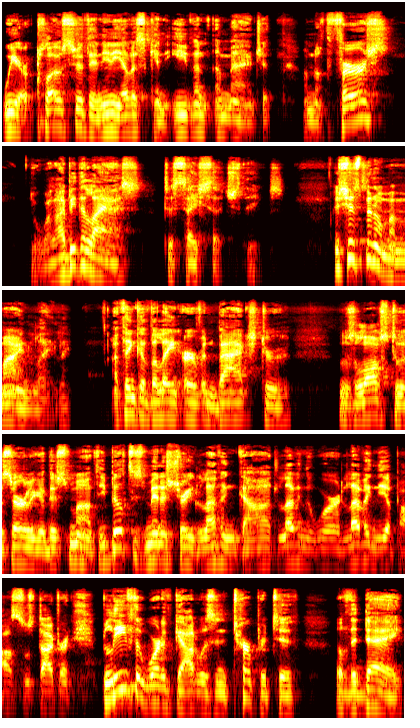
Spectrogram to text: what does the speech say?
We are closer than any of us can even imagine. I'm not the first, nor will I be the last to say such things. It's just been on my mind lately. I think of the late Irvin Baxter, who was lost to us earlier this month. He built his ministry loving God, loving the word, loving the apostles' doctrine, believed the word of God was interpretive of the day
